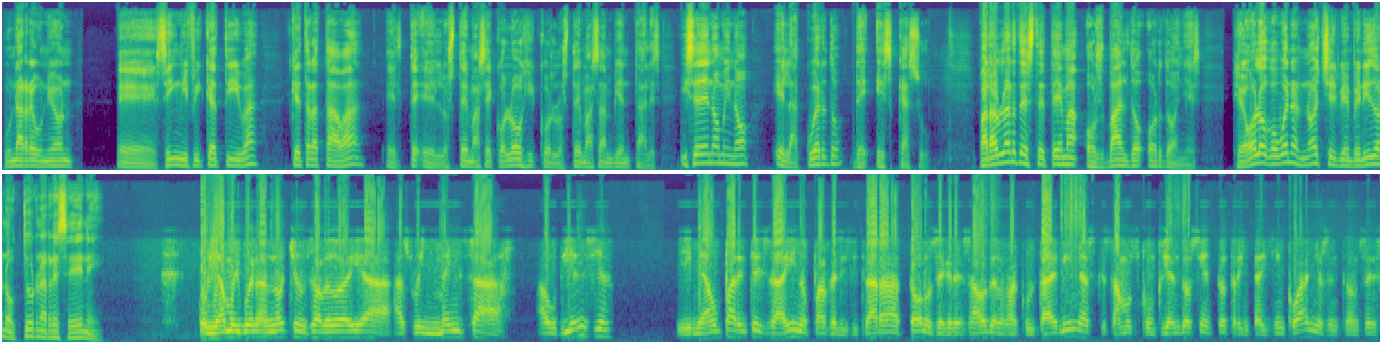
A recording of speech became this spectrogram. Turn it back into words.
una reunión eh, significativa que trataba los temas ecológicos, los temas ambientales y se denominó el Acuerdo de Escazú. Para hablar de este tema, Osvaldo Ordóñez. Geólogo, buenas noches, bienvenido a Nocturna RCN. Oye, muy buenas noches, un saludo ahí a, su inmensa audiencia. Y me da un paréntesis ahí, ¿no? Para felicitar a todos los egresados de la Facultad de Minas, que estamos cumpliendo 135 años. Entonces,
